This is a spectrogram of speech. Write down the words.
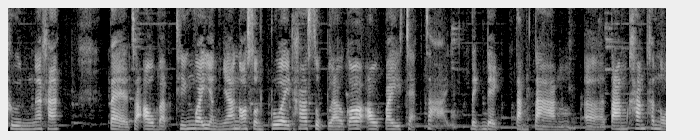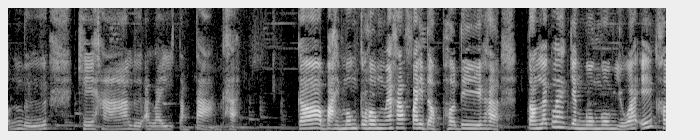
คืนนะคะ แต่จะเอาแบบทิ้งไว้อย่างนี้เนาะส่วนกล้วยถ้าสุกแล้วก็เอาไปแจกจ่ายเด็กๆต่างๆตามข้างถนนหรือเคหาหรืออะไรต่างๆค่ะ ก็บ่ายโมงตรงนะคะ ไฟดับพอดีค่ะ ตอนแรกๆ ยังงงๆอยู่ว่า เอ๊ะเขา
